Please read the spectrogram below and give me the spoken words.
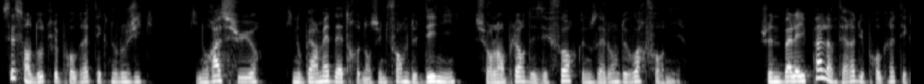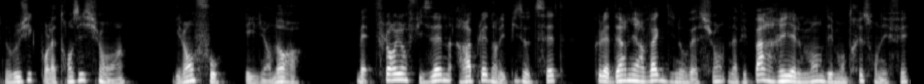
c'est sans doute le progrès technologique, qui nous rassure, qui nous permet d'être dans une forme de déni sur l'ampleur des efforts que nous allons devoir fournir. Je ne balaye pas l'intérêt du progrès technologique pour la transition, hein. il en faut, et il y en aura. Mais Florian Fizen rappelait dans l'épisode 7 que la dernière vague d'innovation n'avait pas réellement démontré son effet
